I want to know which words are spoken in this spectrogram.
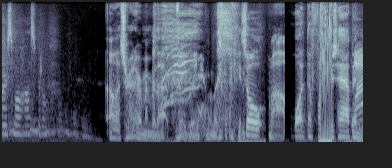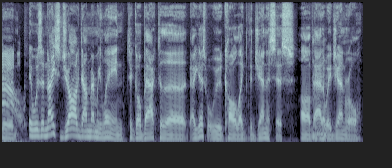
Or a small hospital. Oh, that's right. I remember that vaguely. So, wow. What the fuck just happened, dude? It was a nice jog down memory lane to go back to the, I guess what we would call like the genesis of Mm-hmm. Attaway General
